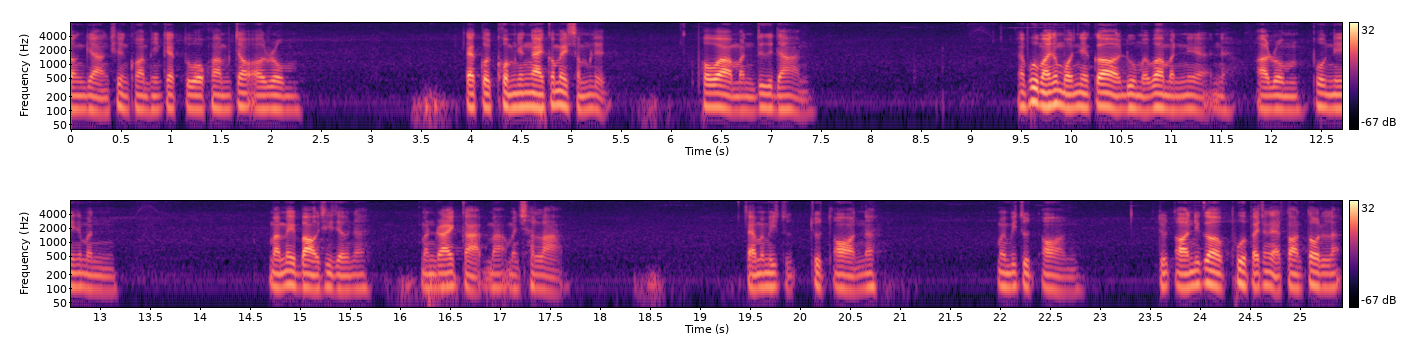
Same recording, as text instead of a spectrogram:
บางอย่าง เช่นความเห็นแก่ตัวความเจ้าอารมณ์ แต่กดข่มยังไงก็ไม่สำเร็จ เพราะว่ามันดื้อด้านพูดมายทั้งหมดเนี่ยก็ดูเหมือนว่ามันเนี่ยนะอารมณ์พวกนี้มันมันไม่เบาทีเดียวนะ มันร้ายกาจมาก มันฉลาด แต่มันมีจุดจุดอ่อนนะ มันมีจุดอ่อน จุดอ่อนนี่ก็พูดไปตั้งแต่ตอนต้นล้ว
